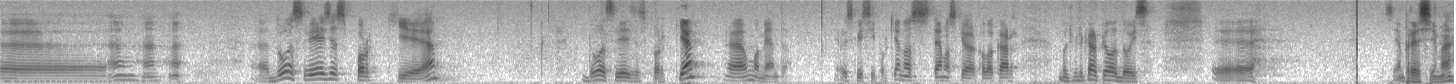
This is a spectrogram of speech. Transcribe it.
Uh, um momento. Uh, duas vezes porque... Duas vezes porque... um momento. Eu esqueci. Porque nós temos que colocar multiplicar pela 2. É, sempre é acima.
